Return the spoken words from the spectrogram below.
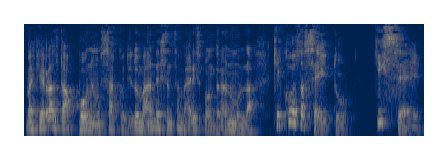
ma che in realtà pone un sacco di domande senza mai rispondere a nulla. Che cosa sei tu? Chi sei?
